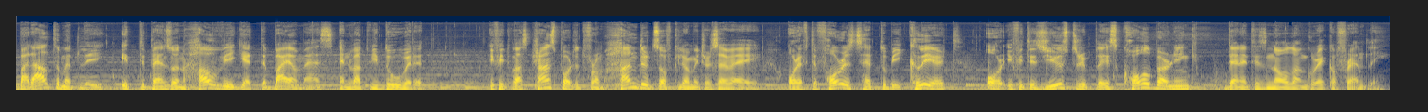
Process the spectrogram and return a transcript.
But ultimately, it depends on how we get the biomass and what we do with it. If it was transported from hundreds of kilometers away, or if the forests had to be cleared, or if it is used to replace coal burning, then it is no longer eco-friendly.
